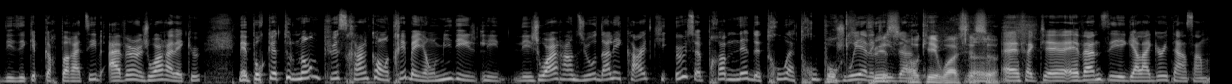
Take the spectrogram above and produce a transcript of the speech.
des équipes corporatives, avait un joueur avec eux. Mais pour que tout le monde puisse rencontrer, ben, ils ont mis des- les, les joueurs en duo dans les cartes qui, eux, se promenaient de trou à trou pour, jouer avec puissent- les gens. OK, ouais, c'est ça. Euh, fait que Evans et Gallagher étaient ensemble.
